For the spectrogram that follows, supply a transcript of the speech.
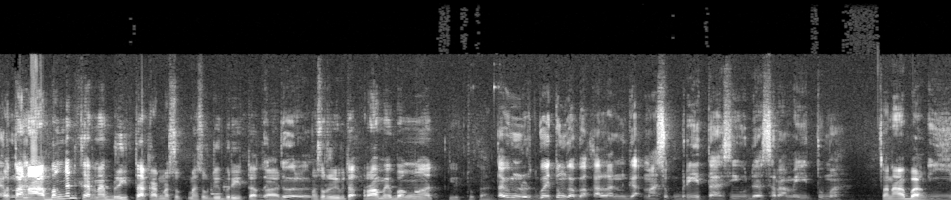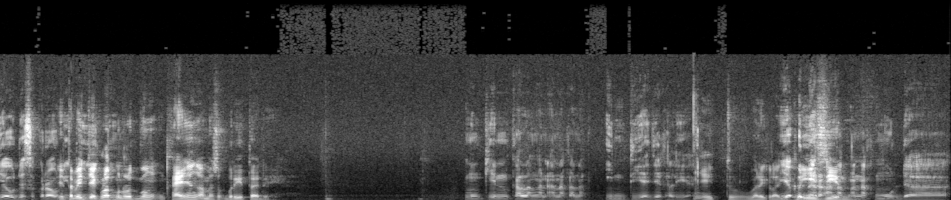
Oh, Tanah Abang kan karena berita kan, masuk masuk di berita kan. Betul. Masuk di berita rame banget gitu kan. tapi menurut gue itu nggak bakalan nggak masuk berita sih udah serame itu mah Tanah Abang. iya udah sekrowded Ya, tapi. Jacklot menurut gua kayaknya nggak masuk berita deh. mungkin kalangan anak-anak indie aja kali ya Ya itu, balik lagi ya ke benar izin. anak-anak muda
